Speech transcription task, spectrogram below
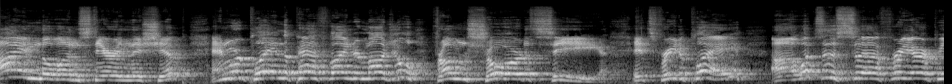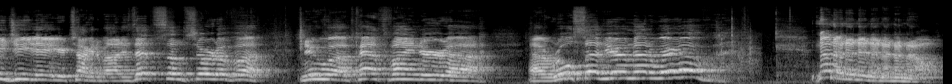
I'm the one steering this ship, and we're playing the Pathfinder module from shore to sea. It's free to play. Uh, what's this uh, free RPG day you're talking about? Is that some sort of uh, new uh, Pathfinder uh, uh, rule set here I'm not aware of? No, no, no, no, no, no, no, no.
